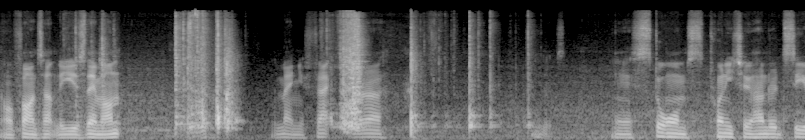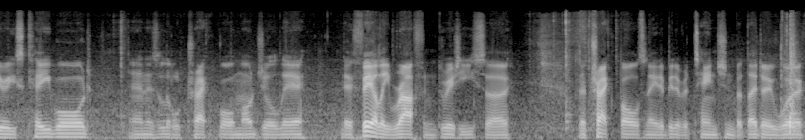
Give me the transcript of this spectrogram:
I'll find something to use them on. The manufacturer. Yeah, Storm's 2200 series keyboard and there's a little trackball module there. They're fairly rough and gritty so the trackballs need a bit of attention but they do work.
